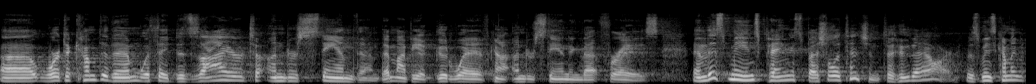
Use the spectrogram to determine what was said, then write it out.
uh, we're to come to them with a desire to understand them. That might be a good way of kind of understanding that phrase. And this means paying special attention to who they are. This means coming,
